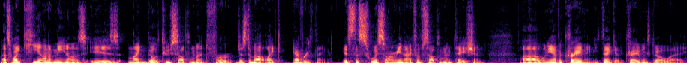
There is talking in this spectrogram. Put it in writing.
That's why Kion Aminos is my go to supplement for just about like everything. It's the Swiss Army knife of supplementation. Uh, when you have a craving, you take it, the cravings go away.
